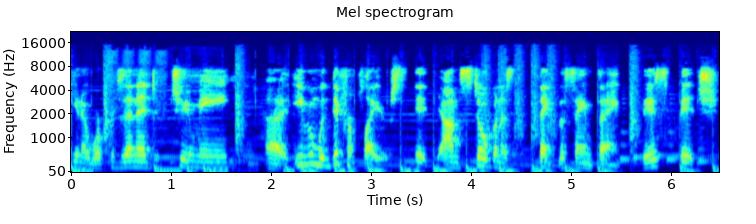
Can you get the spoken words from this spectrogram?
you know were presented to me uh, even with different players it, i'm still going to think the same thing. This bitch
